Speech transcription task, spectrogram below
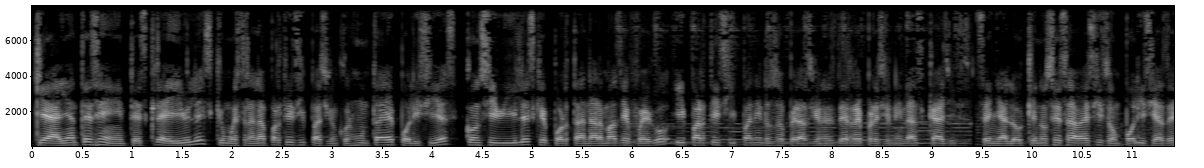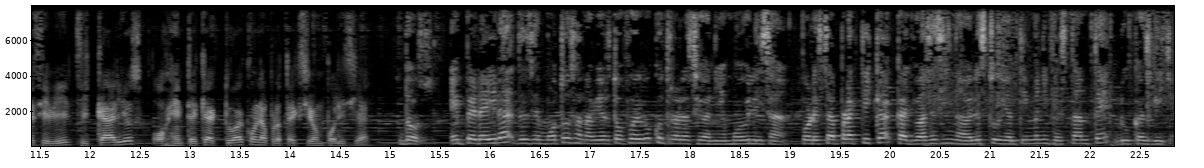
que hay antecedentes creíbles que muestran la participación conjunta de policías con civiles que portan armas de fuego y participan en las operaciones de represión en las calles. Señaló que no se sabe si son policías de civil, sicarios o gente que actúa con la protección policial. 2. En Pereira, desde motos han abierto fuego contra la ciudadanía movilizada. Por esta práctica cayó asesinado el estudiante y manifestante Lucas Villa.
